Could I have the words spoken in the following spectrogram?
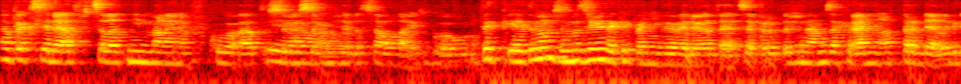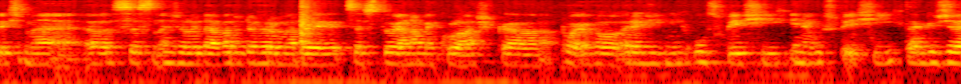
A pak si dát v celetní malinovku a to si Jo. myslím, že je docela life goal. Tak já to mám samozřejmě taky paní ve videotéce, protože nám zachránila prdel, když jsme eh, se snažili dávat dohromady cestu Jana Mikuláška po jeho režijních úspěších i neúspěších. Takže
